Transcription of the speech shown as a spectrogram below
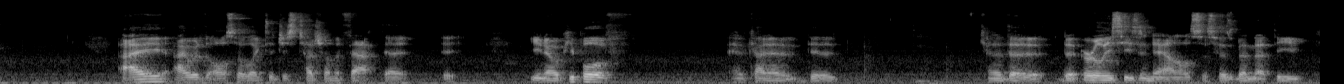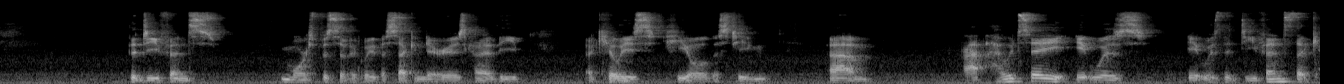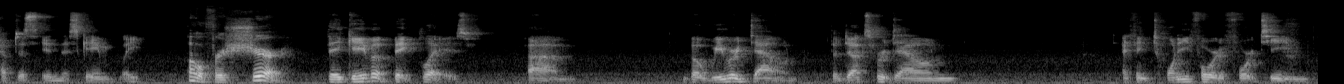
I I would also like to just touch on the fact that it, you know people have have kind of the kind of the the early season analysis has been that the the defense more specifically the secondary is kind of the Achilles heel of this team. Um, I, I would say it was it was the defense that kept us in this game late oh for sure. they gave up big plays, um, but we were down. The Ducks were down, I think, twenty-four to fourteen,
